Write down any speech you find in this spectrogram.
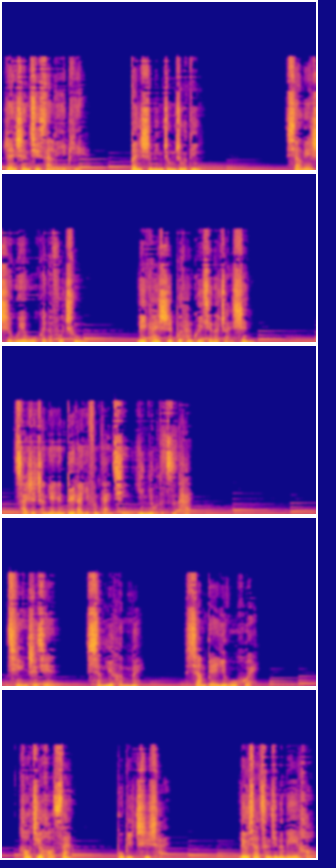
人生聚散离别，本是命中注定。相恋时无怨无悔的付出，离开时不谈亏欠的转身。才是成年人对待一份感情应有的姿态。情人之间相遇很美，相别亦无悔。好聚好散，不必痴缠，留下曾经的美好，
